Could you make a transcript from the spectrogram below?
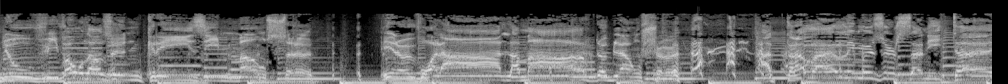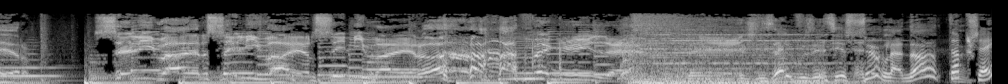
Nous vivons dans une crise immense. Et le voilà la marde blanche. À travers les mesures sanitaires. C'est l'hiver, c'est l'hiver, c'est l'hiver. Avec Gisèle. Gisèle, vous étiez sur la note. Top shape.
